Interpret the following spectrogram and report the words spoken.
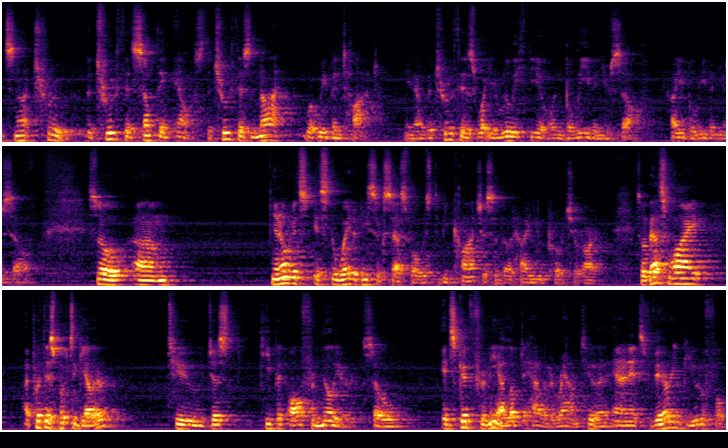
it's not true. The truth is something else. The truth is not what we've been taught. You know the truth is what you really feel and believe in yourself how you believe in yourself. So um, you know, it's, it's the way to be successful is to be conscious about how you approach your art. So that's why I put this book together to just keep it all familiar. So it's good for me. I love to have it around too. And, it's very beautiful.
